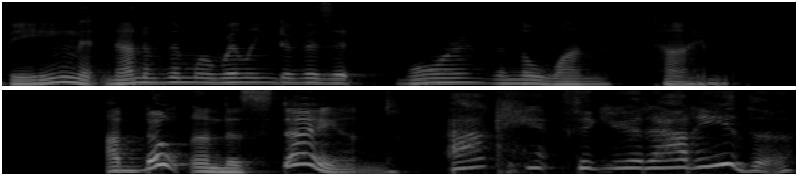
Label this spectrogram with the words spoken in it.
being that none of them were willing to visit more than the one time. I don't understand. I can't figure it out either.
